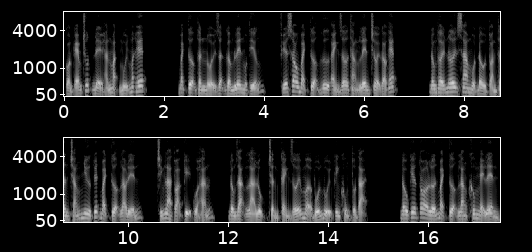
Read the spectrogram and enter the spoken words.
còn kém chút để hắn mặt mũi mất hết. Bạch tượng thần nổi giận gầm lên một tiếng, phía sau bạch tượng hư ảnh dơ thẳng lên trời gào thét. Đồng thời nơi xa một đầu toàn thân trắng như tuyết bạch tượng lao đến, chính là tọa kỵ của hắn, đồng dạng là lục trần cảnh giới mở bốn đuổi kinh khủng tồn tại. Đầu kia to lớn bạch tượng lăng không nhảy lên,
